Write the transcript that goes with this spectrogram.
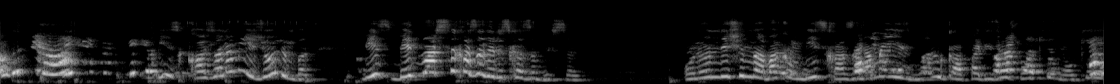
Aldın ya. Biz kazanamayız oğlum bak. Biz Bedwars'ta kazanırız kazanırsak. Onun dışında bakın biz kazanamayız. Bunu kafanıza sokun okey? Şey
